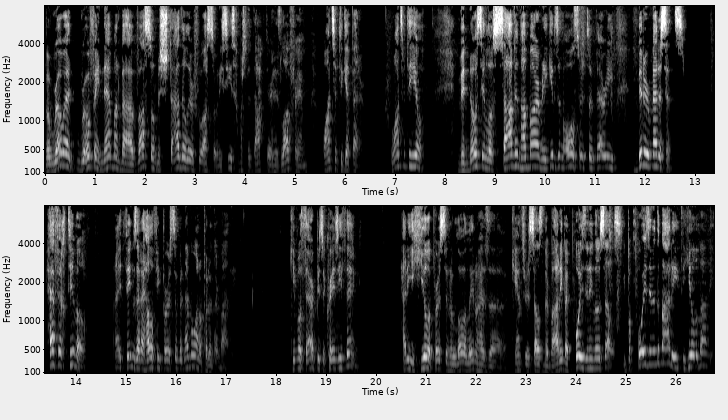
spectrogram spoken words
V'roa rofe neman ba'avaso mishtadel irfuaso, and he sees how much the doctor and his love for him wants him to get better. He wants him to heal. V'nosin lo samim hamar, and he gives him all sorts of very bitter medicines. Hefech tivo, right? things that a healthy person would never want to put in their body. Chemotherapy is a crazy thing. How do you heal a person who lo aleno has uh, cancerous cells in their body by poisoning those cells? You put poison in the body to heal the body.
